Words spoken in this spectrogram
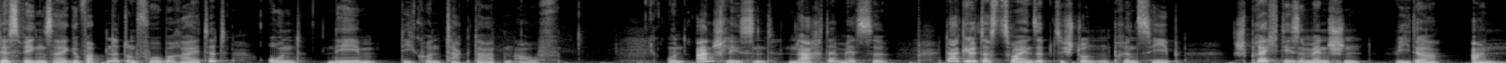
Deswegen sei gewappnet und vorbereitet und nehm die Kontaktdaten auf. Und anschließend, nach der Messe, da gilt das 72-Stunden-Prinzip, sprech diese Menschen wieder an.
